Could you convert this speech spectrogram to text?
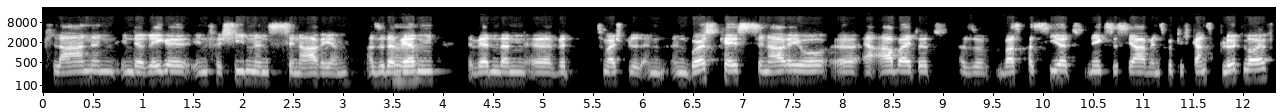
planen in der Regel in verschiedenen Szenarien. Also da mhm. werden, da werden dann, äh, wird zum Beispiel ein, ein Worst-Case-Szenario äh, erarbeitet. Also was passiert nächstes Jahr, wenn es wirklich ganz blöd läuft,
